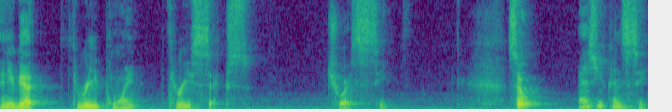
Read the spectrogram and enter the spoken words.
and you get 3.36. Choice C. So, as you can see,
